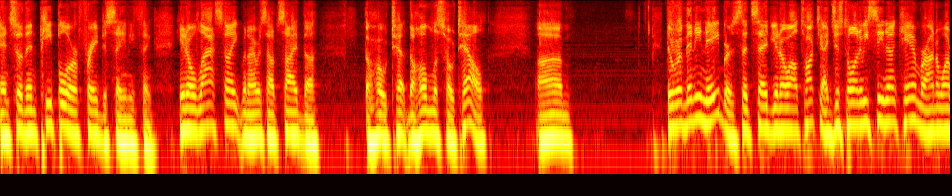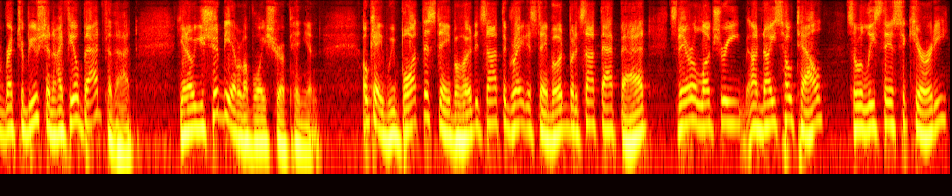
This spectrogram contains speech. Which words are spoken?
And so then people are afraid to say anything. You know, last night when I was outside the the hotel, the homeless hotel, Um, there were many neighbors that said, you know, I'll talk to you. I just don't want to be seen on camera. I don't want retribution. I feel bad for that. You know, you should be able to voice your opinion. Okay, we bought this neighborhood. It's not the greatest neighborhood, but it's not that bad. It's near a luxury, a nice hotel. So at least there's security.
